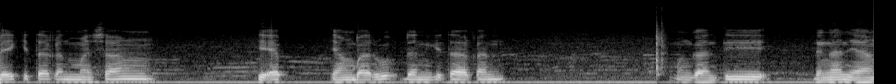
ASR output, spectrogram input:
Baik kita akan memasang IF yang baru dan kita akan mengganti dengan yang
